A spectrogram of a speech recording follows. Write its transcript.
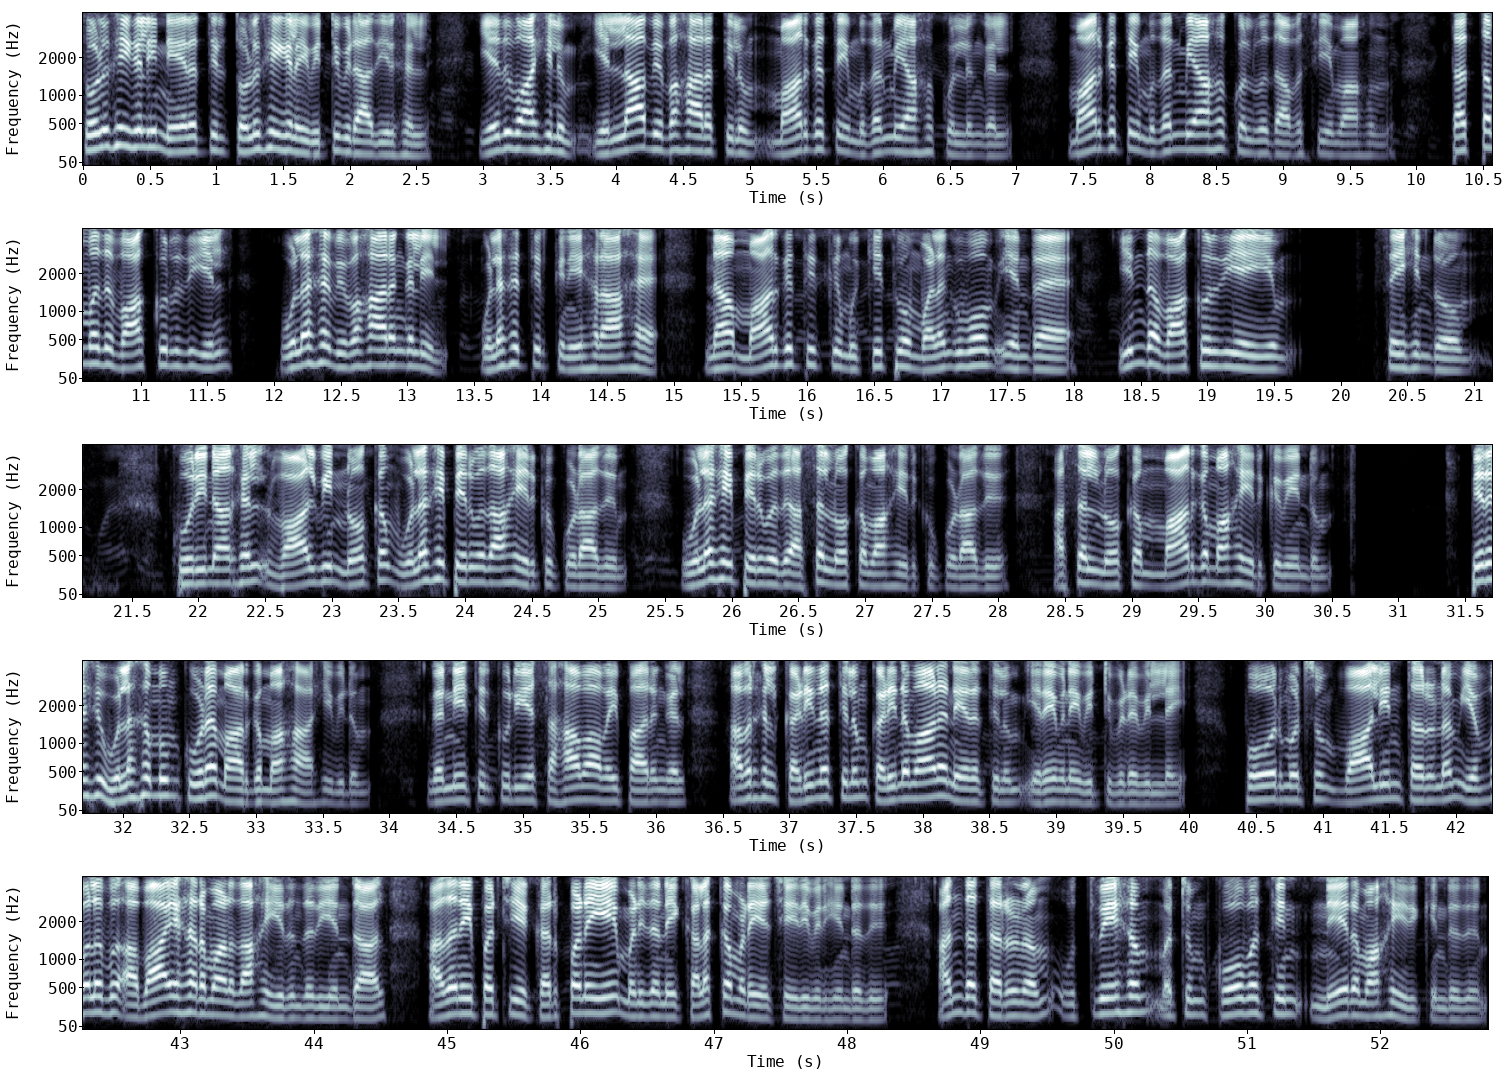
தொழுகைகளின் நேரத்தில் தொழுகைகளை விட்டுவிடாதீர்கள். எதுவாகிலும் எல்லா விவகாரத்திலும் மார்க்கத்தை முதன்மையாக கொள்ளுங்கள். மார்க்கத்தை முதன்மையாக கொள்வது அவசியமாகும். தத்தமது வாக்குறுதியில் உலக விவகாரங்களில் உலகத்திற்கு நிகராக நாம் மார்க்கத்திற்கு முக்கியத்துவம் வழங்குவோம் என்ற இந்த வாக்குறுதியையும் செய்கின்றோம். கூறினார்கள் வாழ்வின் நோக்கம் உலகை பெறுவதாக இருக்கக்கூடாது. உலகை பெறுவது அசல் நோக்கமாக இருக்கக்கூடாது. அசல் நோக்கம் மார்க்கமாக இருக்க வேண்டும். பிறகு உலகமும் கூட மார்க்கமாக ஆகிவிடும். கண்ணியத்திற்குரிய சஹாபாவை பாருங்கள். அவர்கள் கடினத்திலும் கடினமான நேரத்திலும் இறைவனை விட்டுவிடவில்லை. போர் மற்றும் வாளின் தருணம் எவ்வளவு அபாயகரமானதாக இருந்தது என்றால் அதனை பற்றிய கற்பனையே மனிதனை கலக்கமடைய செய்து விடுகின்றது. அந்த தருணம் உத்வேகம் மற்றும் கோபத்தின் நேரமாக இருக்கின்றது.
